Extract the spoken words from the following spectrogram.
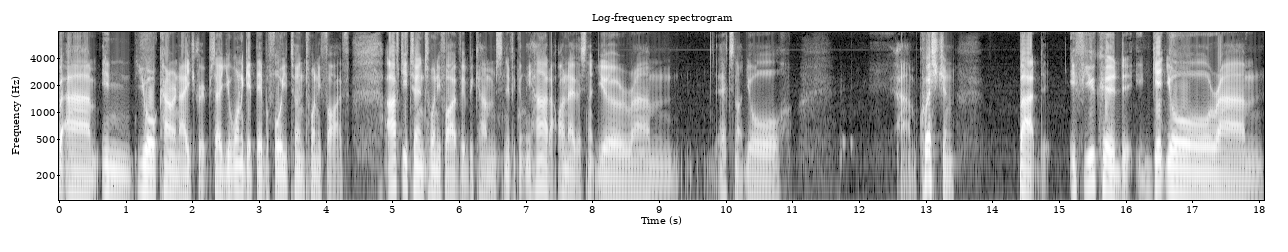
um, in your current age group. So you want to get there before you turn 25. After you turn 25, it becomes significantly harder. I know that's not your um, that's not your um, question, but if you could get your um,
